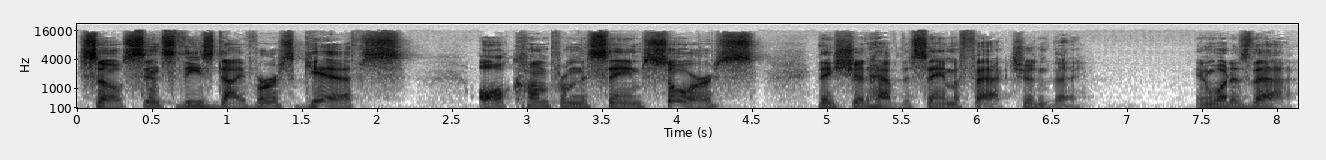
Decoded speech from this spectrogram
So, since these diverse gifts all come from the same source, they should have the same effect, shouldn't they? And what is that?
